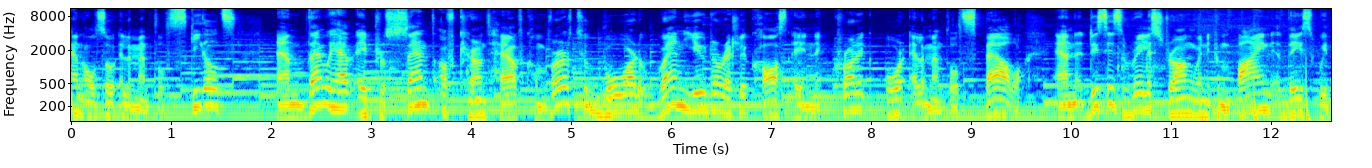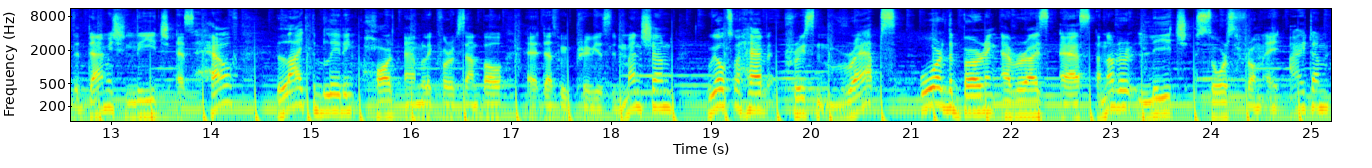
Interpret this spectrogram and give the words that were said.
and also elemental skills. And then we have a percent of current health convert to ward when you directly cast a necrotic or elemental spell. And this is really strong when you combine this with the damage leech as health, like the Bleeding Heart Amulet for example, uh, that we previously mentioned. We also have Prism Wraps or the Burning Avarice as another leech source from a item.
